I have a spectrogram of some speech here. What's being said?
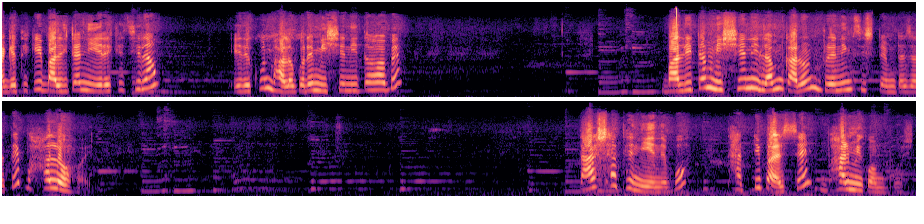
আগে থেকেই বালিটা নিয়ে রেখেছিলাম। এই দেখুন, ভালো করে মিশিয়ে নিতে হবে। বালিটা মিশিয়ে নিলাম কারণ ড্রেনিং সিস্টেমটা যাতে ভালো হয়। তার সাথে নিয়ে নেব থার্টি পার্সেন্ট ভার্মি কম্পোস্ট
